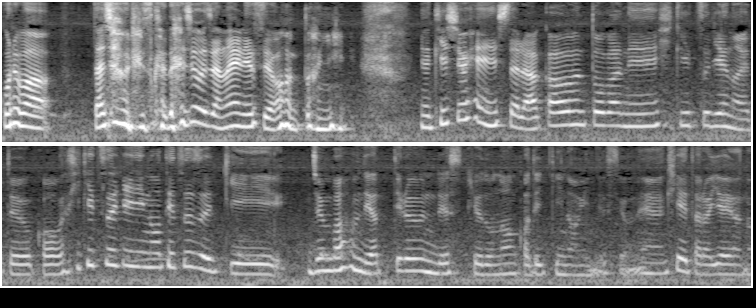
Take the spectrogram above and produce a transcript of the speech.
これは大丈夫ですか？大丈夫じゃないですよ本当にいや機種変したらアカウントがね引き継げないというか引き継ぎの手続き順番踏んでやってるんですけどなんかできないんですよね。消えたら嫌やな。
